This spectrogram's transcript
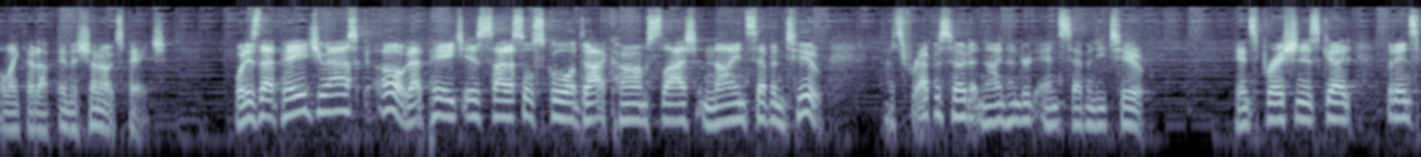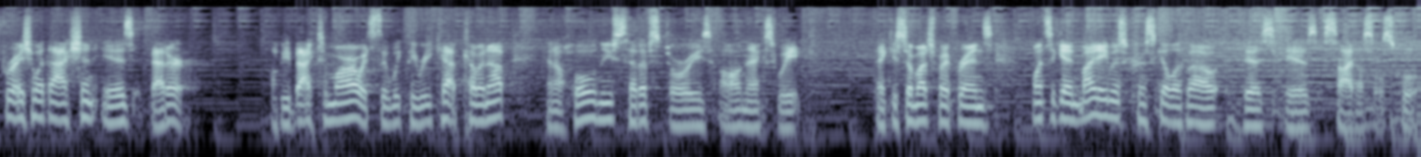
I'll link that up in the show notes page. What is that page, you ask? Oh, that page is sidehustleschool.com slash 972. That's for episode 972. Inspiration is good, but inspiration with action is better. I'll be back tomorrow. It's the weekly recap coming up and a whole new set of stories all next week. Thank you so much, my friends. Once again, my name is Chris Guillebeau. This is Side Hustle School.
